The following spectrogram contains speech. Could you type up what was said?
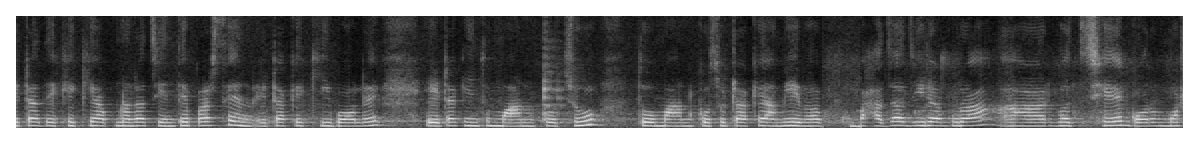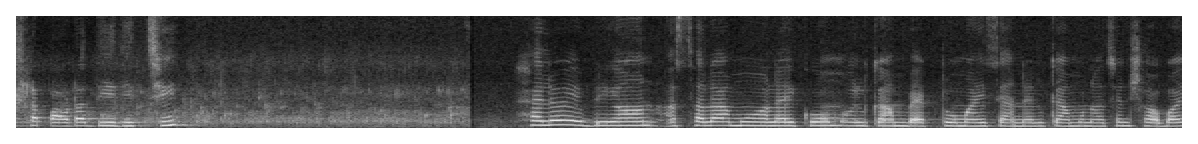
এটা দেখে কি আপনারা চিনতে পারছেন? এটাকে কি বলে? এটা কিন্তু মান কচু। তো মান কচুটাকে আমি এভাবে ভাজা জিরা গুঁড়া আর হচ্ছে গরম মশলা পাউডার দিয়ে দিচ্ছি। হ্যালো এভরিওয়ান আসসালামু আলাইকুম। Welcome back to my channel কেমন আছেন সবাই?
